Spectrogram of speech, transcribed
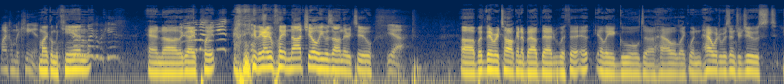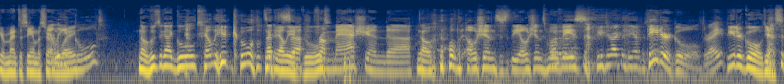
Michael McKean. Michael You McKean, know Michael McKean? and uh, the guy who played the guy who played Nacho. He was on there too. Yeah. Uh, but they were talking about that with uh, Elliot Gould. Uh, how like when Howard was introduced, you're meant to see him a certain Elliot way. Gould? No, who's the guy Gould? Elliot Gould. Not is, Elliot uh, Gould. from MASH and uh, no, Oceans, the Oceans movies. He directed the episode. Peter Gould, right? Peter Gould. Yes,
